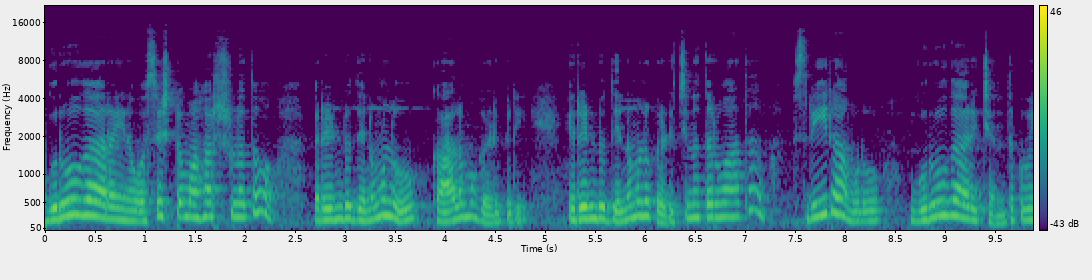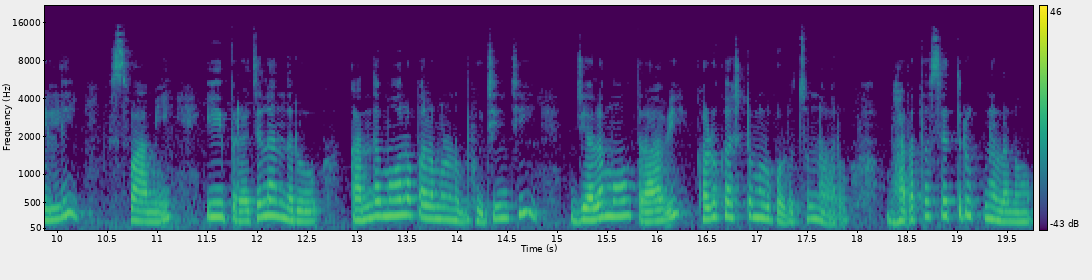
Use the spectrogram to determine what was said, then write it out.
గురువుగారైన వశిష్ఠ మహర్షులతో రెండు దినములు కాలము గడిపిరి. రెండు దినములు గడిచిన తరువాత శ్రీరాముడు గురువుగారి చెంతకు వెళ్ళి స్వామి ఈ ప్రజలందరూ కందమూల ఫలములను భుజించి జలము త్రావి కడు కష్టములు పడుచున్నారు. భరత శత్రుఘ్నులను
